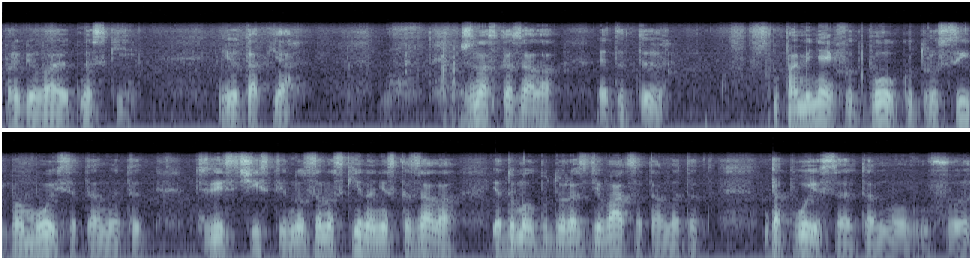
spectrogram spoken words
пробивают носки. И вот так я... Жена сказала, этот, э, поменяй футболку, трусы, помойся там, этот, весь чистый. Но за носки она не сказала, я думал, буду раздеваться там, этот, до пояса, там, в,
